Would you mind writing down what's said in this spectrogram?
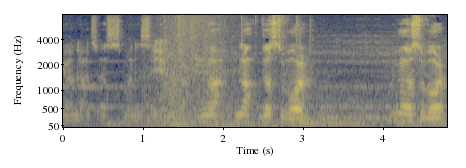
Gerne als erstes meine Seelen danken. Na, na, wirst du wohl. Wirst du wohl.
